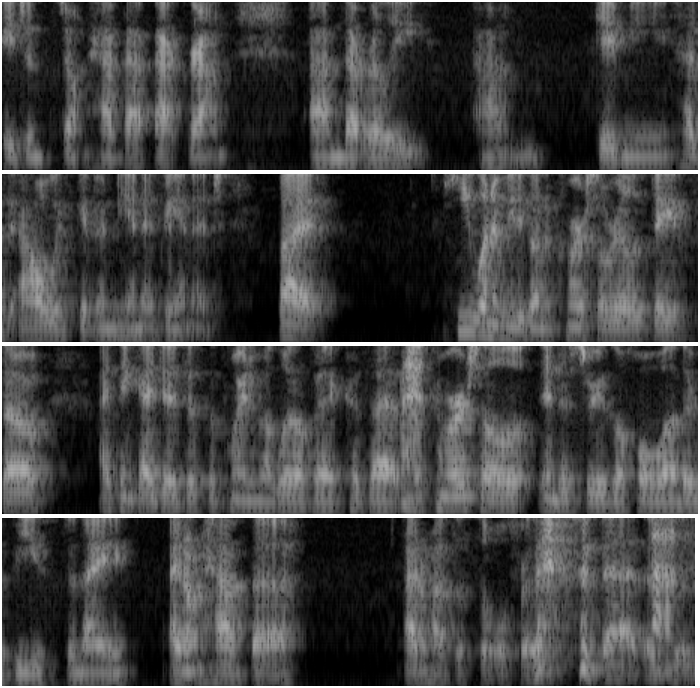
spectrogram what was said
agents don't have that background. Um, that really um, gave me, has always given me an advantage. But he wanted me to go into commercial real estate. So I think I did disappoint him a little bit because the commercial industry is a whole other beast. And I, I don't have the I don't have the soul for that. that that's a,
